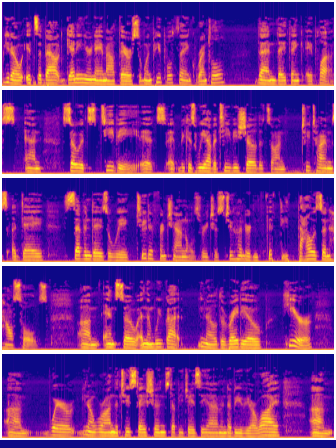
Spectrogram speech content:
you know, it's about getting your name out there. So when people think rental, then they think A plus, and so it's TV. It's uh, because we have a TV show that's on two times a day, seven days a week, two different channels, reaches two hundred and fifty thousand households, um, and so and then we've got you know the radio here, um, where you know we're on the two stations, WJZM and WVRY, um,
